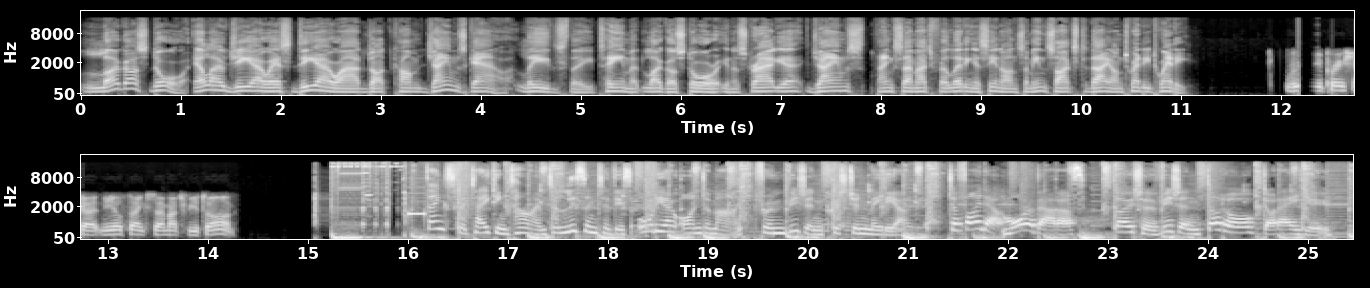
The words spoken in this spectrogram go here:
Logosdor, L O G O S D O R dot com. James Gow leads the team at Logosdor in Australia. James, thanks so much for letting us in on some insights today on 2020. Really appreciate it, Neil. Thanks so much for your time. Thanks for taking time to listen to this audio on demand from Vision Christian Media. To find out more about us, go to vision.org.au.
